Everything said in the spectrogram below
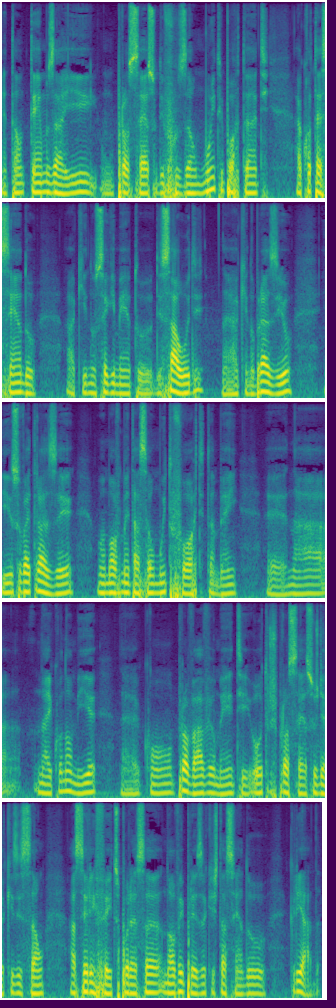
Então temos aí um processo de fusão muito importante acontecendo aqui no segmento de saúde, né, aqui no Brasil, e isso vai trazer uma movimentação muito forte também é, na, na economia é, com provavelmente outros processos de aquisição a serem feitos por essa nova empresa que está sendo criada.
